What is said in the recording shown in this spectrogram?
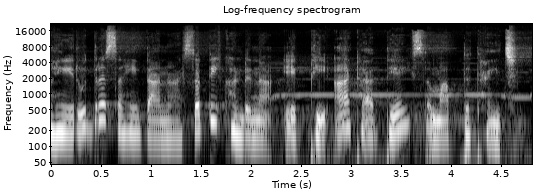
અહીં રુદ્ર સંહિતાના સતીખંડના એકથી આઠ અધ્યાય સમાપ્ત થાય છે.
